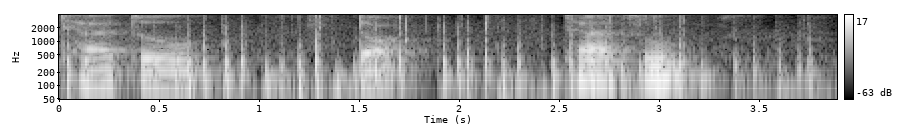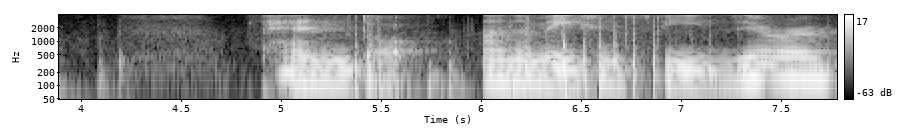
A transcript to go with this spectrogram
turtle dot turtle pen dot animation speed zero,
